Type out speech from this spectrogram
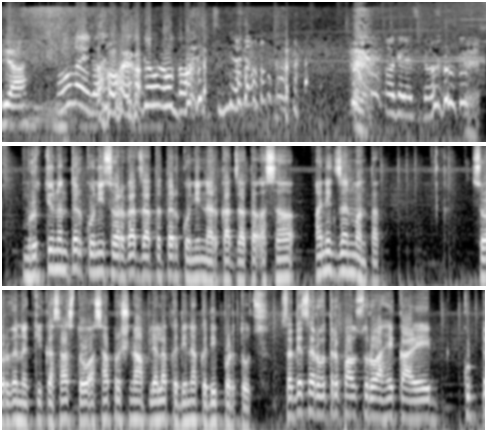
Yeah. Oh my god. Oh my God. Door, oh god. okay, let's go. मृत्यूनंतर कोणी स्वर्गात जातं तर कोणी नरकात जातं असं अनेक जण म्हणतात स्वर्ग नक्की कसा असतो असा प्रश्न आपल्याला कधी ना कधी पडतोच सध्या सर्वत्र पाऊस सुरू आहे काळे कुट्ट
